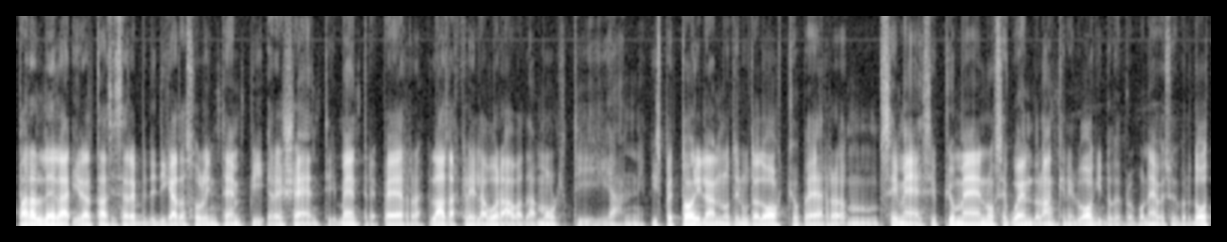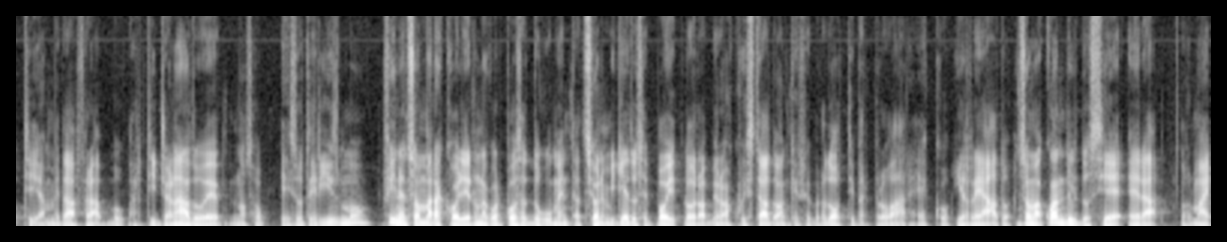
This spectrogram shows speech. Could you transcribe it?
parallela in realtà si sarebbe dedicata solo in tempi recenti precedenti, mentre per l'ATAC lei lavorava da molti anni. Gli ispettori l'hanno tenuta d'occhio per mh, mm, sei mesi più o meno, seguendola anche nei luoghi dove proponeva i suoi prodotti a metà fra boh, artigianato e, so, esoterismo, fino insomma a raccogliere una corposa documentazione. Mi chiedo se poi loro abbiano acquistato anche i suoi prodotti per provare, ecco, il reato. Insomma, quando il dossier era ormai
